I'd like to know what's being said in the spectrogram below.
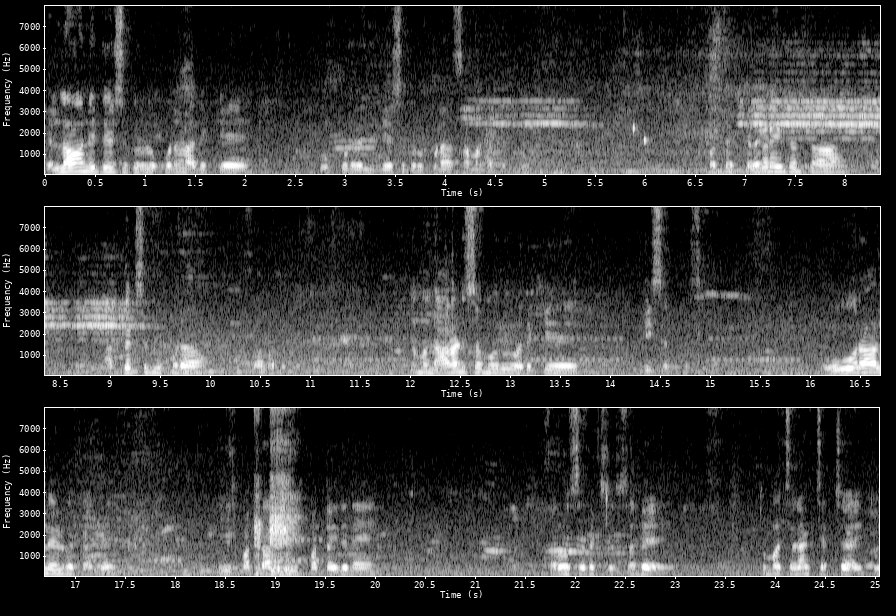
ಎಲ್ಲ ನಿರ್ದೇಶಕರು ಕೂಡ ಅದಕ್ಕೆ ಒಕ್ಕೂಟದ ನಿರ್ದೇಶಕರು ಕೂಡ ಸಮ್ಮತಪಟ್ಟರು. ಮತ್ತು ಕೆಳಗಡೆ ಇದ್ದಂಥ ಅಧ್ಯಕ್ಷರು ಕೂಡ ಸಮ್ಮತಪಟ್ಟರು. ನಮ್ಮ ನಾರಾಯಣ ಸಮೂರು ಅದಕ್ಕೆ ಡೀಸೆಂಟ್ ಓವರ್ ಆಲ್ ಹೇಳಬೇಕಾದ್ರೆ ಇಪ್ಪತ್ತಾರು ಇಪ್ಪತ್ತೈದನೇ ಸರ್ವ ಸಭೆ ತುಂಬ ಚೆನ್ನಾಗಿ ಚರ್ಚೆ ಆಯಿತು.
